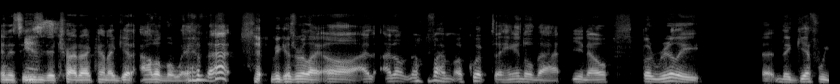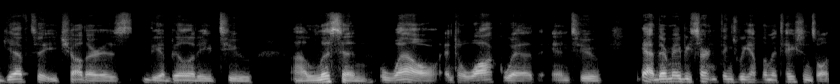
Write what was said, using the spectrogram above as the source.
And it's yes. easy to try to kind of get out of the way of that because we're like, oh, I, I don't know if I'm equipped to handle that, you know? But really, uh, the gift we give to each other is the ability to uh, listen well and to walk with and to, yeah, there may be certain things we have limitations on,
